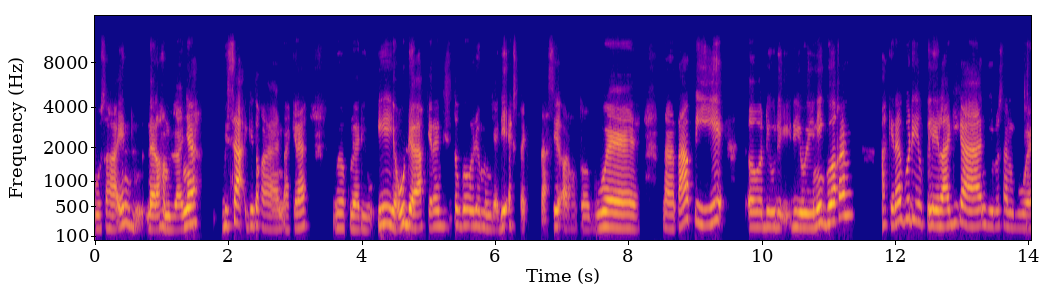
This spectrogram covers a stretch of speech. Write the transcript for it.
usahain dan alhamdulillahnya bisa gitu kan. Akhirnya gue kuliah di UI ya udah akhirnya di situ gue udah menjadi ekspektasi orang tua gue. Nah tapi uh, di, di di UI ini gue kan akhirnya gue dipilih lagi kan jurusan gue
